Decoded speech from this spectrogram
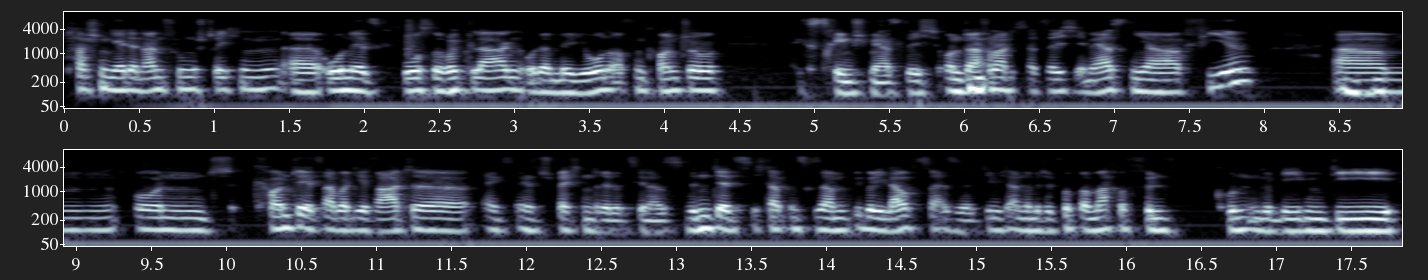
Taschengeld in Anführungsstrichen, äh, ohne jetzt große Rücklagen oder Millionen auf dem Konto, extrem schmerzlich. Und davon hatte ich tatsächlich im ersten Jahr vier. Ähm, und konnte jetzt aber die Rate entsprechend reduzieren. Also es sind jetzt, ich glaube, insgesamt über die Laufzeit, also seitdem ich Unlimited Football mache, fünf Kunden geblieben, die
